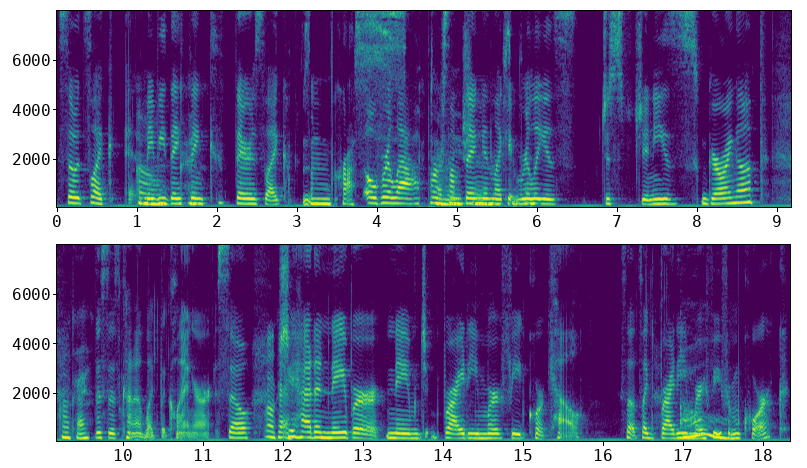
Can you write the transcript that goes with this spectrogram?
So it's like maybe Oh, they think there's like Some cross overlap or something, and or like it something. really is just Ginny's growing up. Okay. This is kind of like the clanger. So Okay. she had a neighbor named Bridie Murphy Corkell. So it's like Bridie Murphy Oh. from Cork.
